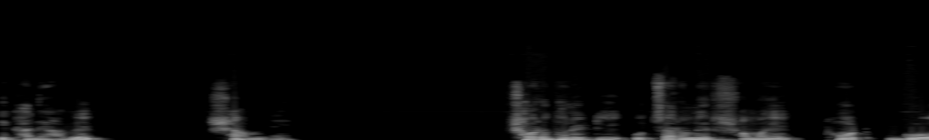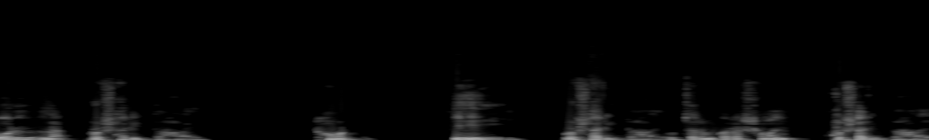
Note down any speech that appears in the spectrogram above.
এখানে হবে সামনে। স্বরধ্বনিটি উচ্চারণের সময়ে ঠোঁট গোল না প্রসারিত হয়। ঠোঁট এ প্রসারিত হয়। উচ্চারণ করার সময় প্রসারিত হয়।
